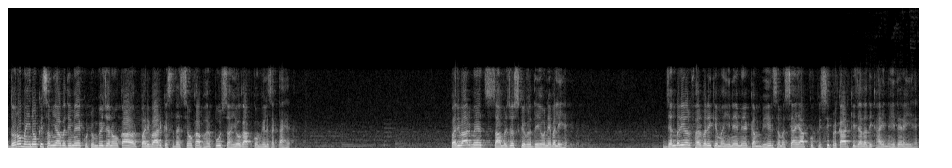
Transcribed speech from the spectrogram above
दोनों महीनों की समयावधि में कुटुंबीजनों का और परिवार के सदस्यों का भरपूर सहयोग आपको मिल सकता है। परिवार में सामंजस्य की वृद्धि होने वाली है। जनवरी और फरवरी के महीने में गंभीर समस्याएँ आपको किसी प्रकार की ज़्यादा दिखाई नहीं दे रही है।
